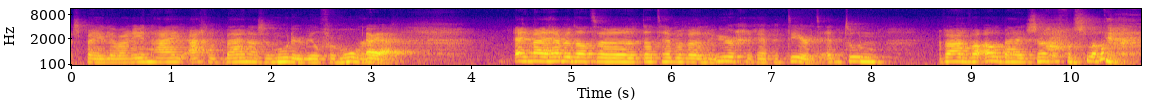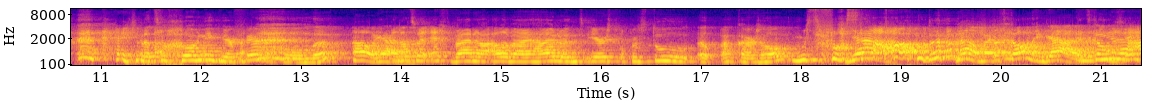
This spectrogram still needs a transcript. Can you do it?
spelen. Waarin hij eigenlijk bijna zijn moeder wil vermoorden. Oh ja. En wij hebben dat, eh, dat hebben we een uur gerepeteerd. En toen waren we allebei zo van slag dat we gewoon niet meer verder konden. Oh ja. En dat we echt bijna allebei huilend eerst op een stoel eh, elkaars hand moesten vasthouden. Nou, maar dat kan denk ik. Ja, En dat kan iedere zeker.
